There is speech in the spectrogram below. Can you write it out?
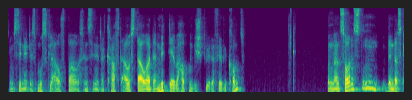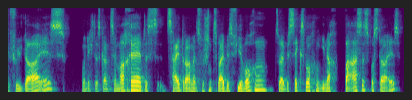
im Sinne des Muskelaufbaus, im Sinne der Kraftausdauer, damit der überhaupt ein Gespür dafür bekommt. Und ansonsten, wenn das Gefühl da ist und ich das Ganze mache, das Zeitrahmen zwischen zwei bis vier Wochen, zwei bis sechs Wochen, je nach Basis, was da ist,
